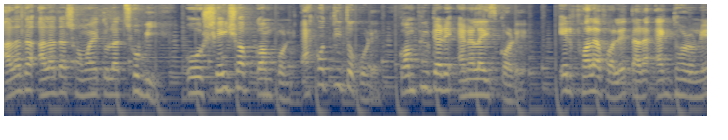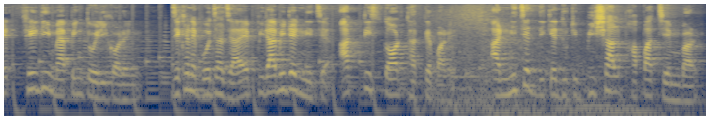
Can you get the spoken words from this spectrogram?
আলাদা আলাদা সময়ে তোলা ছবি ও সেই সব কম্পন একত্রিত করে কম্পিউটারে অ্যানালাইজ করে। এর ফলাফলে তারা এক ধরনের থ্রি ম্যাপিং তৈরি করেন, যেখানে বোঝা যায় পিরামিডের নিচে আটটি স্তর থাকতে পারে আর নিচের দিকে দুটি বিশাল ফাঁপা চেম্বার।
